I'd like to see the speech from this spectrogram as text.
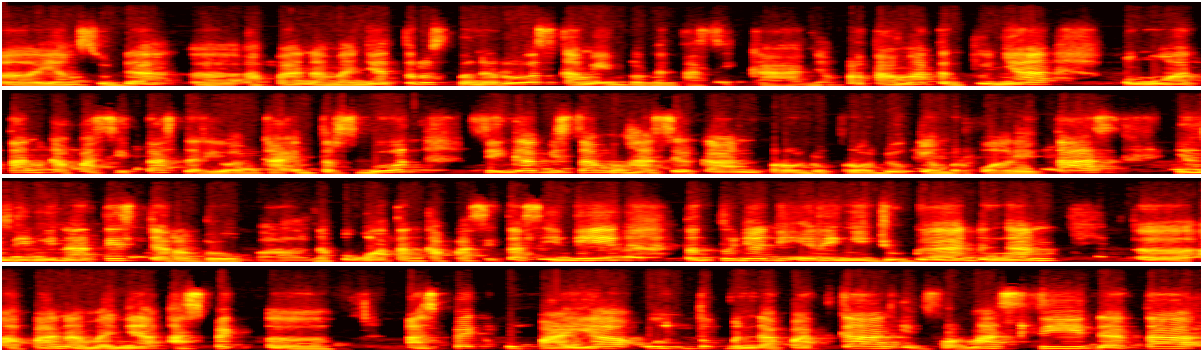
uh, yang sudah uh, apa namanya terus-menerus kami implementasikan. Yang pertama tentunya penguatan kapasitas dari UMKM tersebut sehingga bisa menghasilkan produk-produk yang berkualitas yang diminati secara global. Nah, penguatan kapasitas ini tentunya diiringi juga dengan uh, apa namanya aspek uh, aspek upaya untuk mendapatkan informasi data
